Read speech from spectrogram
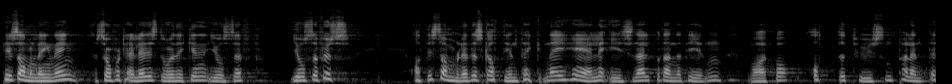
Til sammenligning så forteller historikeren Josef, Josefus at de samlede skatteinntektene i hele Israel på denne tiden var på 8000 talenter.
